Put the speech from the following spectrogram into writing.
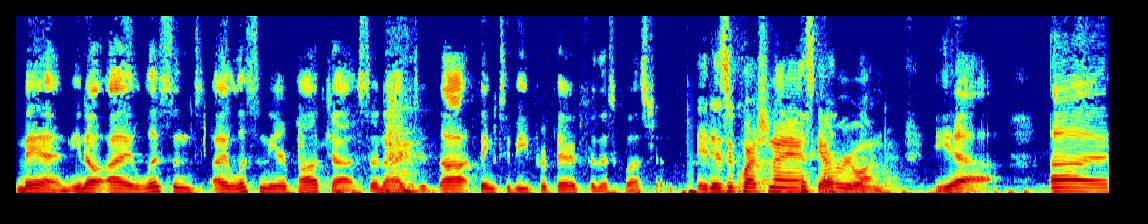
Man, you know, I listened. I listened to your podcast, and I did not think to be prepared for this question. It is a question I ask everyone. yeah, uh,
